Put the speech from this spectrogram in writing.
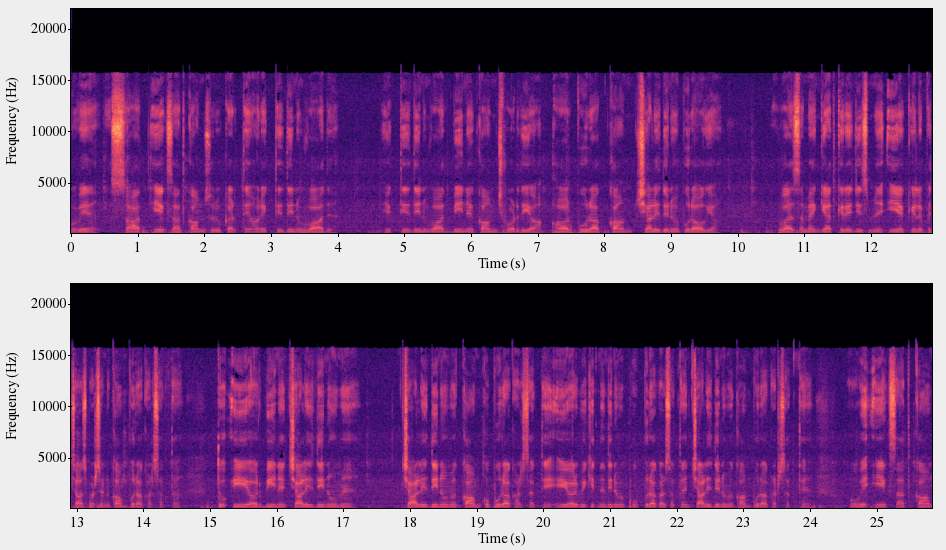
वे साथ एक साथ काम शुरू करते हैं और इकतीस दिन बाद, इकतीस दिन बाद बी ने काम छोड़ दिया और पूरा काम छियालीस दिनों में पूरा हो गया। वह समय ज्ञात करें जिसमें ए अकेले पचास परसेंट काम पूरा कर सकता है। तो ए और बी ने चालीस दिनों में, चालीस दिनों में काम को पूरा कर सकते हैं। ए और बी कितने दिनों में पूरा कर सकते हैं? चालीस दिनों में काम पूरा कर सकते हैं। और वे एक साथ काम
